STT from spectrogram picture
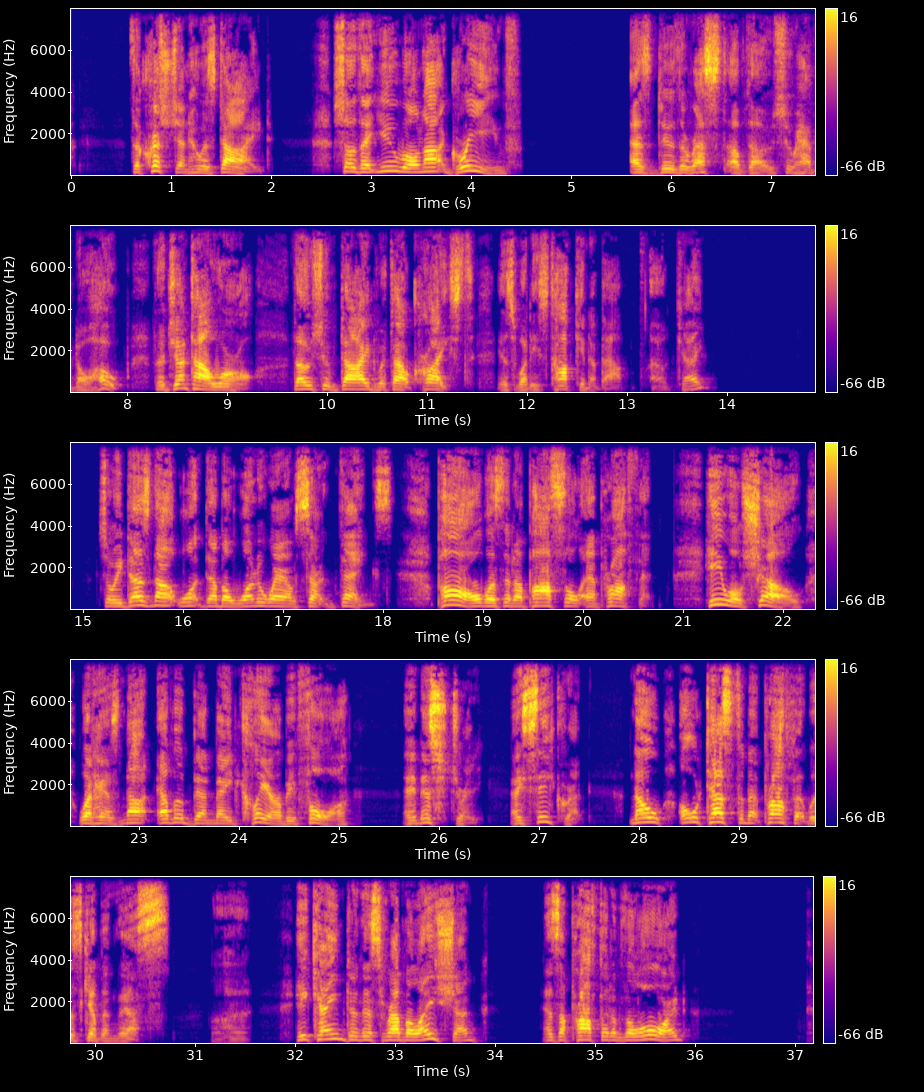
the Christian who has died, so that you will not grieve as do the rest of those who have no hope. The Gentile world, those who've died without Christ, is what he's talking about. Okay? So he does not want them unaware of certain things. Paul was an apostle and prophet. He will show what has not ever been made clear before a mystery, a secret. No Old Testament prophet was given this. Uh-huh. He came to this revelation as a prophet of the Lord.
